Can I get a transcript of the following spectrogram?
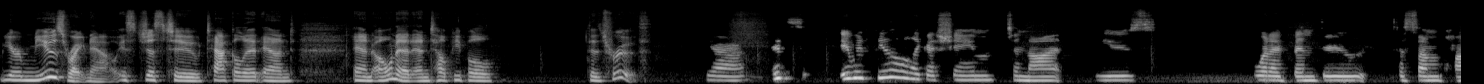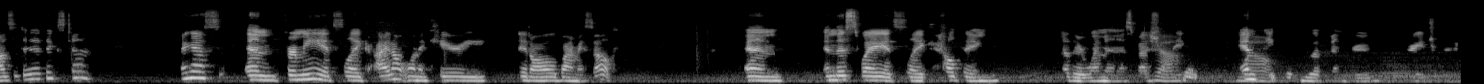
your muse right now. Is just to tackle it and and own it and tell people the truth. Yeah, it's it would feel like a shame to not use what I've been through to some positive extent. I guess. And for me it's like I don't want to carry it all by myself. And in this way it's like helping other women especially and Wow. people who have been through traumatic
